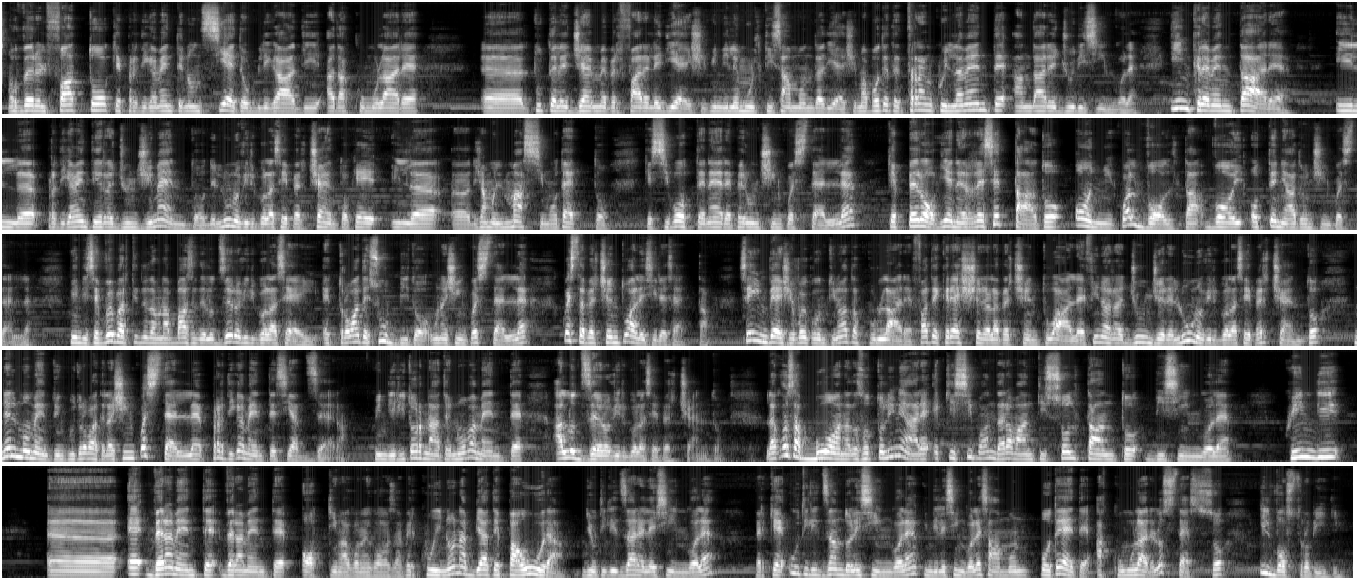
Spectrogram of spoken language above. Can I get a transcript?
ovvero il fatto che praticamente non siete obbligati ad accumulare eh, tutte le gemme per fare le 10, quindi le multisummon da 10, ma potete tranquillamente andare giù di singole, incrementare il, praticamente il raggiungimento dell'1,6% che è il, eh, diciamo il massimo tetto che si può ottenere per un 5 stelle che però viene resettato ogni qualvolta voi otteniate un 5 stelle. Quindi se voi partite da una base dello 0,6 e trovate subito una 5 stelle, questa percentuale si resetta. Se invece voi continuate a pullare, fate crescere la percentuale fino a raggiungere l'1,6%, nel momento in cui trovate la 5 stelle praticamente si azzera. Quindi ritornate nuovamente allo 0,6%. La cosa buona da sottolineare è che si può andare avanti soltanto di singole. Quindi eh, è veramente, veramente ottima come cosa. Per cui non abbiate paura di utilizzare le singole, perché utilizzando le singole, quindi le singole summon, potete accumulare lo stesso il vostro piti.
